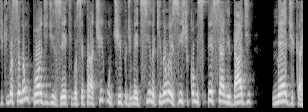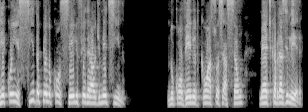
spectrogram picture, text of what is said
de que você não pode dizer que você pratica um tipo de medicina que não existe como especialidade médica reconhecida pelo Conselho Federal de Medicina, no convênio com a Associação Médica Brasileira.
